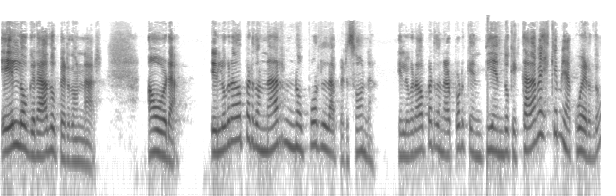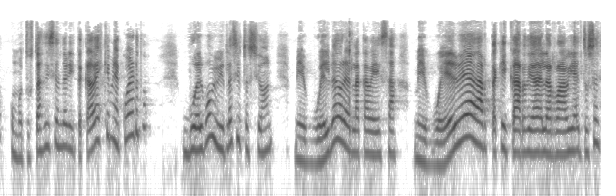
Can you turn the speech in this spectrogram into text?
he logrado perdonar. Ahora, he logrado perdonar no por la persona, he logrado perdonar porque entiendo que cada vez que me acuerdo, como tú estás diciendo ahorita, cada vez que me acuerdo, vuelvo a vivir la situación, me vuelve a doler la cabeza, me vuelve a dar taquicardia de la rabia. Entonces,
